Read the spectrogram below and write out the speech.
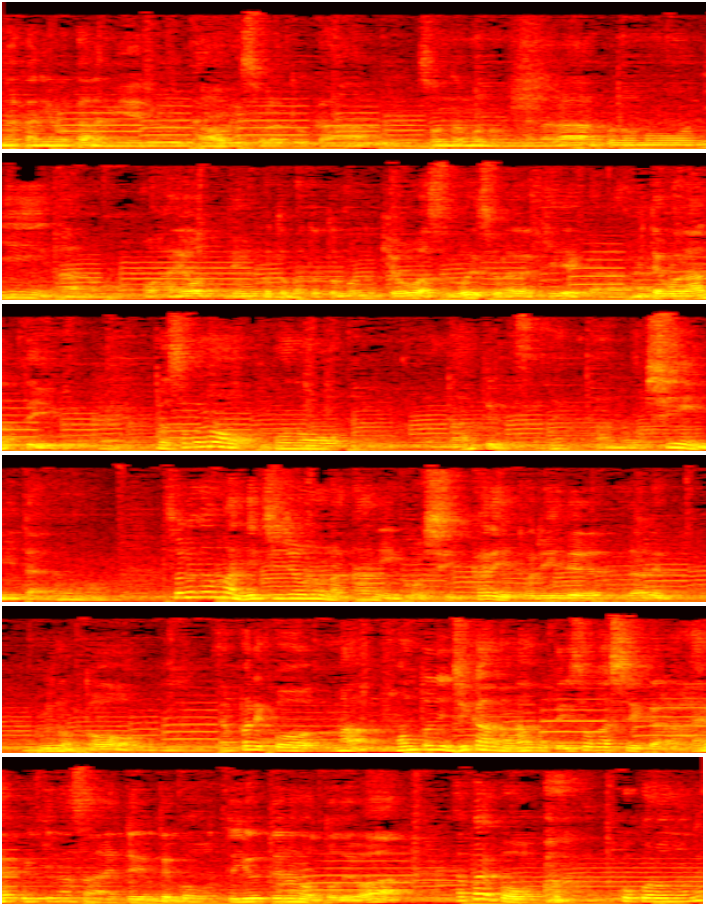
中庭から見える青い空とか、うんそんなものを見ながら子供にあの「おはよう」っていう言葉とともに「今日はすごい空が綺麗から見てごらん」っていう、まあ、そこのこのなんていうんですかねあのシーンみたいなもの。それがまあ日常の中にこうしっかり取り入れられるのとやっぱりこうまあ本当に時間がなくて忙しいから早く行きなさいって言ってこうって言ってるのとではやっぱりこう 心のね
